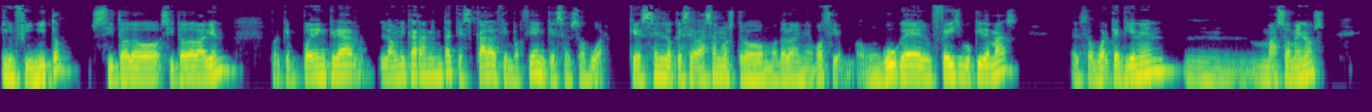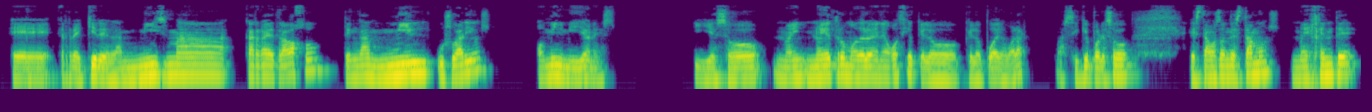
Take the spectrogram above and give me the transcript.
infinito, si todo, si todo va bien porque pueden crear la única herramienta que escala al 100%, que es el software, que es en lo que se basa nuestro modelo de negocio. Un Google, un Facebook y demás, el software que tienen, mm, más o menos, eh, requiere la misma carga de trabajo, tengan mil usuarios o mil millones. Y eso no hay, no hay otro modelo de negocio que lo, que lo pueda igualar. Así que por eso estamos donde estamos, no hay gente,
